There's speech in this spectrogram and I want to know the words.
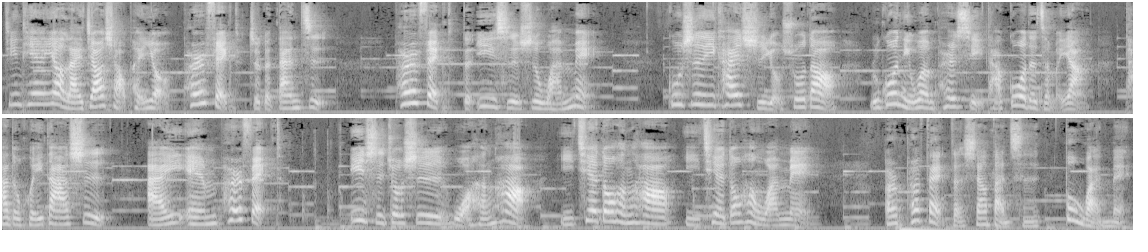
今天要来教小朋友 “perfect” 这个单字。“perfect” 的意思是完美。故事一开始有说到。如果你问 Percy 他过得怎么样，他的回答是 I am perfect，意思就是我很好，一切都很好，一切都很完美。而 perfect 的相反词不完美，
